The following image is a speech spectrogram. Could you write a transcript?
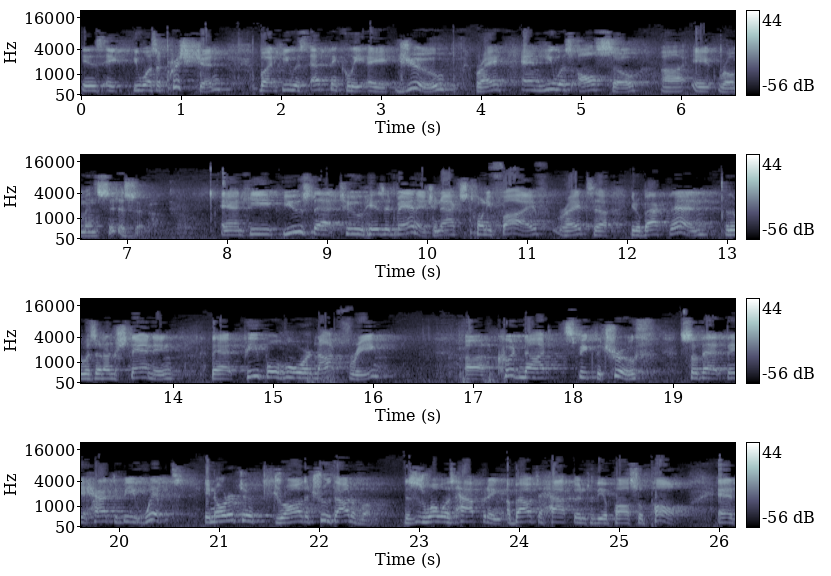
is a he was a Christian, but he was ethnically a Jew, right? And he was also uh, a Roman citizen. And he used that to his advantage. In Acts 25, right, uh, you know, back then, there was an understanding that people who were not free uh, could not speak the truth, so that they had to be whipped in order to draw the truth out of them. This is what was happening, about to happen to the Apostle Paul. And,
